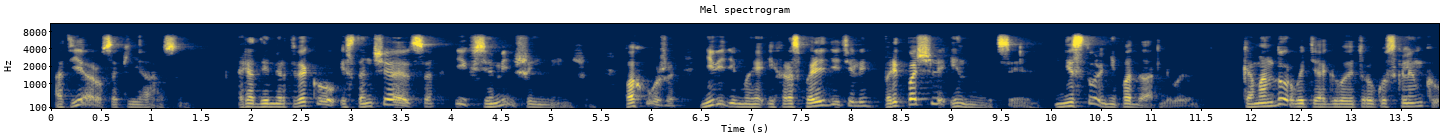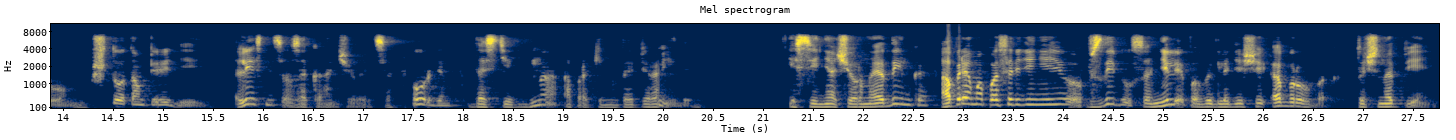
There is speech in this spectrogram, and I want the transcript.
От яруса к ярусу. Ряды мертвяков истончаются, их все меньше и меньше. Похоже, невидимые их распорядители предпочли иную цель, не столь неподатливую. Командор вытягивает руку с клинком. Что там впереди? Лестница заканчивается. Орден достиг дна опрокинутой пирамиды и синя-черная дымка, а прямо посреди нее вздыбился нелепо выглядящий обрубок, точно пень.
